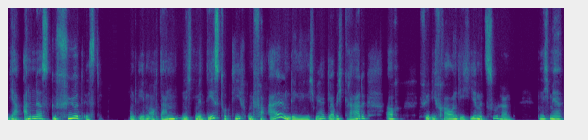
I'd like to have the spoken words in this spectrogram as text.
ja anders geführt ist und eben auch dann nicht mehr destruktiv und vor allen Dingen nicht mehr, glaube ich, gerade auch für die Frauen, die hier mit zuhören, nicht mehr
